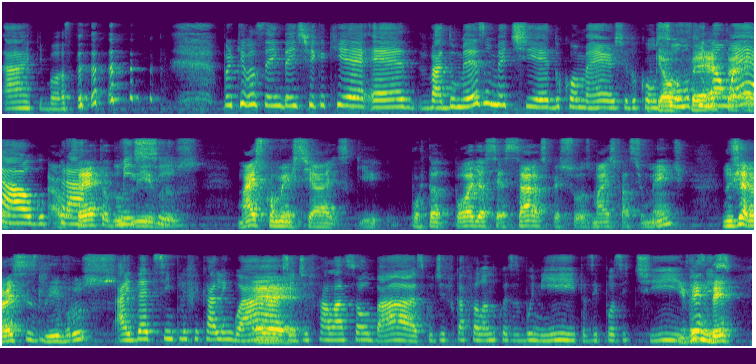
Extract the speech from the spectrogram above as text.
Ah, que bosta. Porque você identifica que é, é, vai do mesmo métier do comércio, do consumo, que não é, é algo para oferta dos mexer. livros mais comerciais, que, portanto, pode acessar as pessoas mais facilmente. No geral, esses livros. A ideia de simplificar a linguagem, é... de falar só o básico, de ficar falando coisas bonitas e positivas. E vender. Isso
